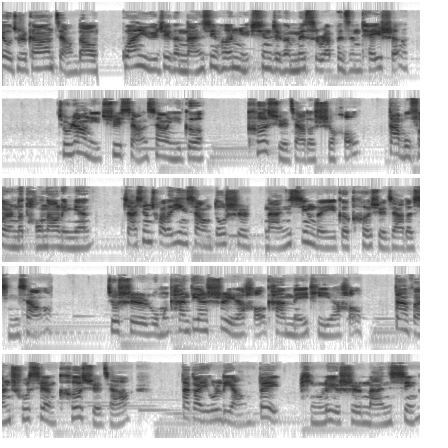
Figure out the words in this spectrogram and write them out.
有就是刚刚讲到关于这个男性和女性这个 misrepresentation，就让你去想象一个科学家的时候，大部分人的头脑里面。展现出来的印象都是男性的一个科学家的形象了，就是我们看电视也好看媒体也好，但凡出现科学家，大概有两倍频率是男性，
